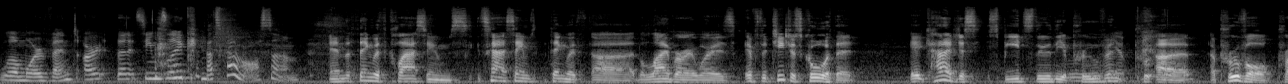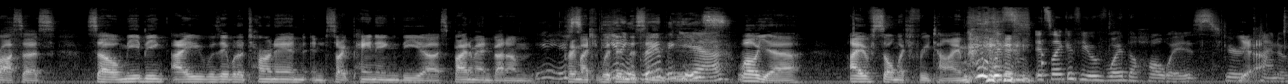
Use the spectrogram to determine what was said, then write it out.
a little more vent art than it seems like. That's kind of awesome. And the thing with classrooms, it's kind of the same thing with uh, the library, whereas if the teacher's cool with it, it kind of just speeds through the approval yep. pr- uh, approval process. So me being, I was able to turn in and start painting the uh, Spider-Man Venom Yeah, you're pretty much within the same. these. Yeah. Well, yeah, I have so much free time. it's, it's like if you avoid the hallways, you're Yeah. kind of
